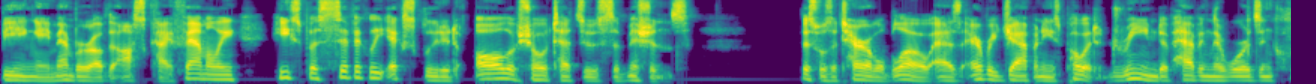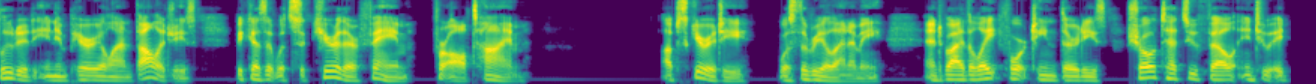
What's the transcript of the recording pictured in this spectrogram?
Being a member of the Asukai family, he specifically excluded all of Shotetsu's submissions. This was a terrible blow, as every Japanese poet dreamed of having their words included in imperial anthologies because it would secure their fame for all time. Obscurity was the real enemy, and by the late 1430s, Shotetsu fell into a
